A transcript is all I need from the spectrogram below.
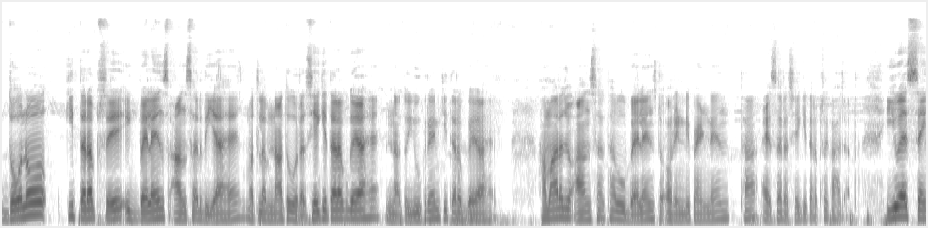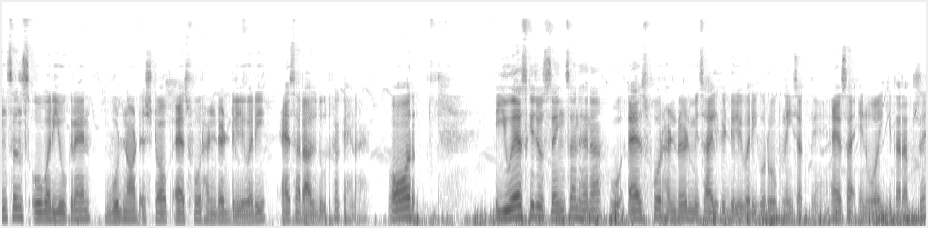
दोनों की तरफ़ से एक बैलेंस आंसर दिया है मतलब ना तो वो रसिया की तरफ़ गया है, ना तो यूक्रेन की तरफ़ गया है। हमारा जो आंसर था वो बैलेंस्ड और इंडिपेंडेंट था, ऐसा रशिया की तरफ़ से कहा जाता U S sanctions over Ukraine would not stop S four hundred delivery ऐसा राजदूत का कहना है। और यूएस के जो सेंक्शन है ना, वो एस फोर हंड्रेड मिसाइल की डिलीवरी को रोक नहीं सकते हैं, ऐसा इन्वॉय की तरफ़ से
